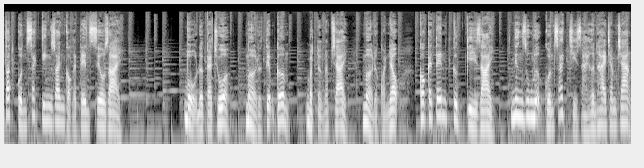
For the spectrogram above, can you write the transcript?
tắt cuốn sách kinh doanh có cái tên siêu dài. Bổ được cà chua, mở được tiệm cơm, bật được nắp chai, mở được quán nhậu, có cái tên cực kỳ dài, nhưng dung lượng cuốn sách chỉ dài hơn 200 trang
